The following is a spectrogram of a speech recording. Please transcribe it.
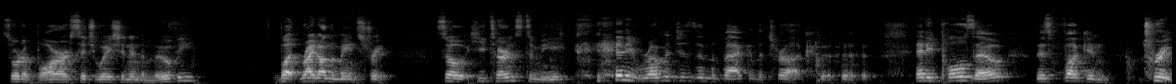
sort of bar situation in the movie, but right on the main street. So he turns to me and he rummages in the back of the truck and he pulls out this fucking tree.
